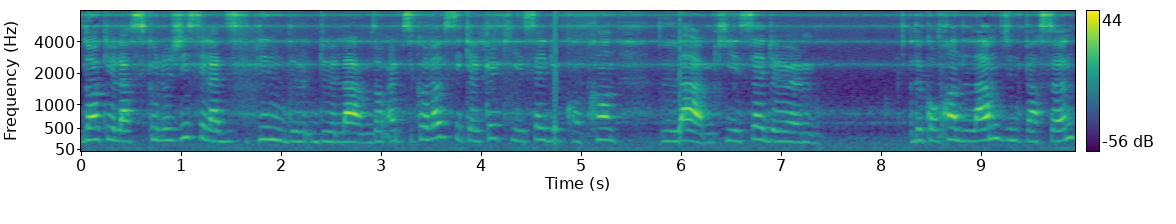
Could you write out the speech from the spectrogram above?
Donc, la psychologie, c'est la discipline de, de l'âme. Donc, un psychologue, c'est quelqu'un qui essaie de comprendre l'âme, qui essaie de, de comprendre l'âme d'une personne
